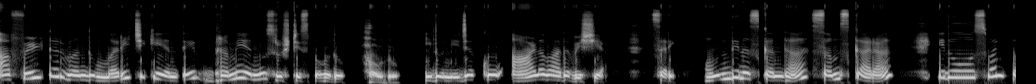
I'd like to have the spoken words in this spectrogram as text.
ಆ ಫಿಲ್ಟರ್ ಒಂದು ಮರೀಚಿಕೆಯಂತೆ ಭ್ರಮೆಯನ್ನು ಸೃಷ್ಟಿಸಬಹುದು. ಹೌದು. ಇದು ನಿಜಕ್ಕೂ ಆಳವಾದ ವಿಷಯ. ಸರಿ ಮುಂದಿನ ಸ್ಕಂಧ ಸಂಸ್ಕಾರ. ಇದು ಸ್ವಲ್ಪ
